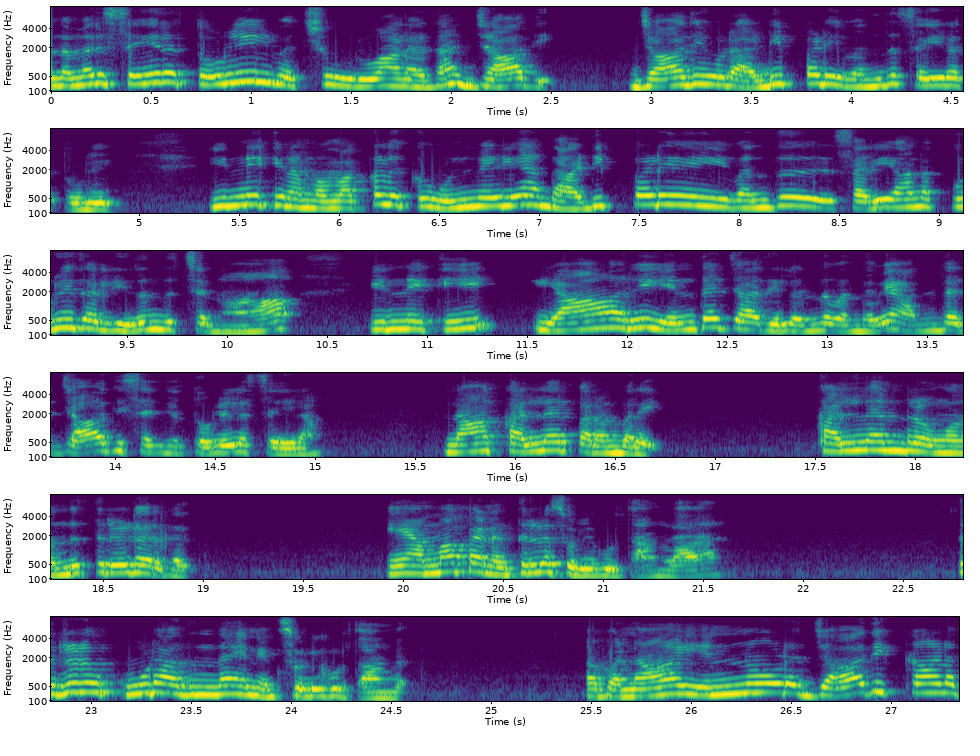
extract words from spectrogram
இந்த மாதிரி செய்யற தொழில் வச்சு உருவானதுதான் ஜாதி. ஜாதியோட அடிப்படை வந்து செய்யற தொழில். இன்னைக்கு நம்ம மக்களுக்கு உண்மையிலேயே அந்த அடிப்படை வந்து சரியான புரிதல் இருந்துச்சுன்னா இன்னைக்கு யாரு எந்த ஜாதியில இருந்து வந்தவே அந்த ஜாதி செஞ்ச தொழிலை செய்யறான் நான் கல்லர் பரம்பரை. கல்லன்றவங்க வந்து திருடர்கள். என் அம்மா அப்பா எனக்கு திருட சொல்லி கொடுத்தாங்களா? திருடக்கூடாதுன்னு தான் எனக்கு சொல்லி கொடுத்தாங்க. அப்ப நான் என்னோட ஜாதிக்கான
